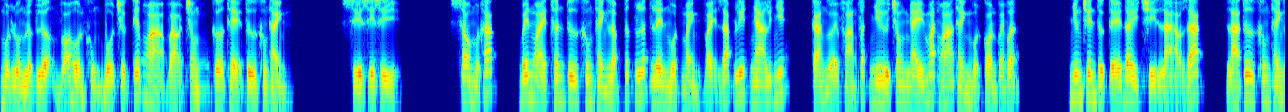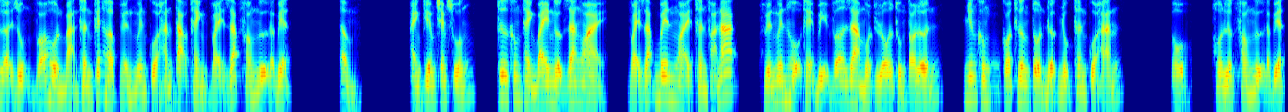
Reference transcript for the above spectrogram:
một luồng lực lượng võ hồn khủng bố trực tiếp hòa vào trong cơ thể tư không thành. Ccc sau một khắc, bên ngoài thân tư không thành lập tức lướt lên một mảnh vảy giáp lít nha lít nhít, cả người phảng phất như trong nháy mắt hóa thành một con quái vật. Nhưng trên thực tế đây chỉ là ảo giác, là tư không thành lợi dụng võ hồn bản thân kết hợp huyền nguyên của hắn tạo thành vảy giáp phòng ngự đặc biệt. Ẩm ánh kiếm chém xuống, tư không thành bay ngược ra ngoài, vảy giáp bên ngoài thân phá nát huyền nguyên hộ thể bị vỡ ra một lỗ thủng to lớn, nhưng không có thương tổn được nhục thân của hắn. Ồ, hồn lực phòng ngự đặc biệt.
